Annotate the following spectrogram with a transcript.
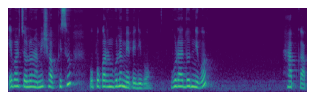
এবার চলুন আমি সব কিছু উপকরণগুলো মেপে নিব। গুঁড়া দুধ নিব, হাফ কাপ।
